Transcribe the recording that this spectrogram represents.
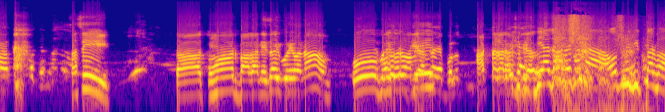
মা। তা তোমার বাগানে যাই পরিমাণ আম ও মনে করো আমি আট টাকার বেশি দিয়া যাবে চাচা ও তুমি দিতে পারবা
